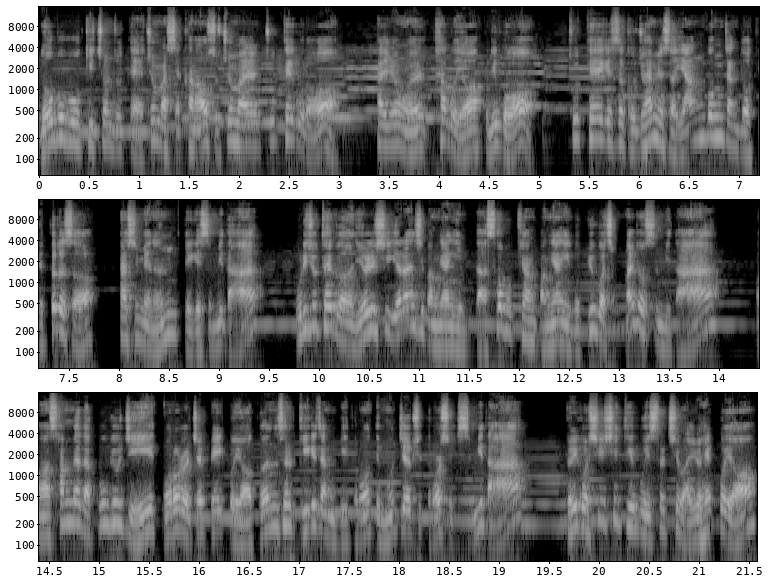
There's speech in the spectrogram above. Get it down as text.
노부부 기촌주택, 주말 세컨하우스, 주말 주택으로 활용을 하고요. 그리고 주택에서 거주하면서 양봉장도 곁들여서 하시면 되겠습니다. 우리 주택은 10시, 11시 방향입니다. 서북향 방향이고 뷰가 정말 좋습니다. 어, 3m 구규지 도로를 접해 있고요. 건설 기계 장비 들어오는데 문제없이 들어올 수 있습니다. 그리고 CCTV 설치 완료했고요.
